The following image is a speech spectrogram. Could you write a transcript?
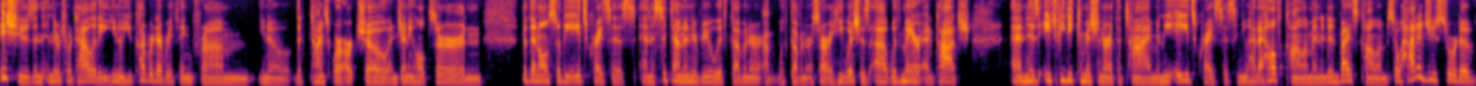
issues in, in their totality, you know, you covered everything from, you know, the Times Square art show and Jenny Holzer and but then also the AIDS crisis and a sit down interview with Governor um, with Governor, sorry, he wishes, uh, with Mayor Ed Koch and his HPD commissioner at the time and the AIDS crisis, and you had a health column and an advice column. So, how did you sort of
